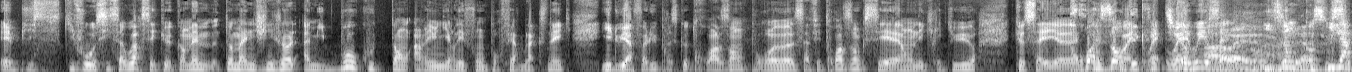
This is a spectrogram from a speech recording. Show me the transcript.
Et puis, ce qu'il faut aussi savoir, c'est que quand même, Thomas Njijol a mis beaucoup de temps à réunir les fonds pour faire Black Snake. Il lui a fallu presque trois ans pour. Euh, ça fait trois ans que c'est en écriture, que ça. Euh, trois ans d'écriture. Ouais, oui, ah ils ont. Il a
